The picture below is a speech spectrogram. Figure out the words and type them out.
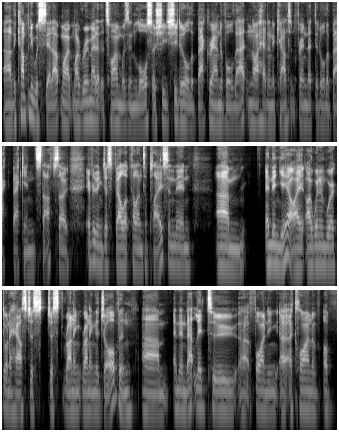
Uh, the company was set up. My, my roommate at the time was in law, so she she did all the background of all that, and I had an accountant friend that did all the back back end stuff. So everything just fell it fell into place, and then. Um, and then yeah, I, I went and worked on a house just just running running the job, and um, and then that led to uh, finding a, a client of, of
